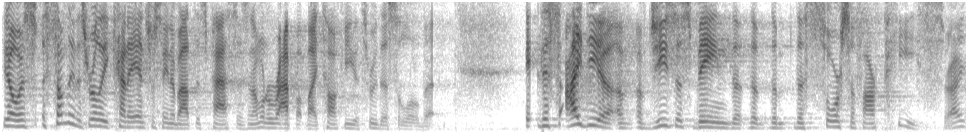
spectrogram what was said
You know, it's, something that's really kind of interesting about this passage, and I'm going to wrap up by talking you through this a little bit. It, this idea of, of Jesus being the, the, the, the source of our peace, right?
